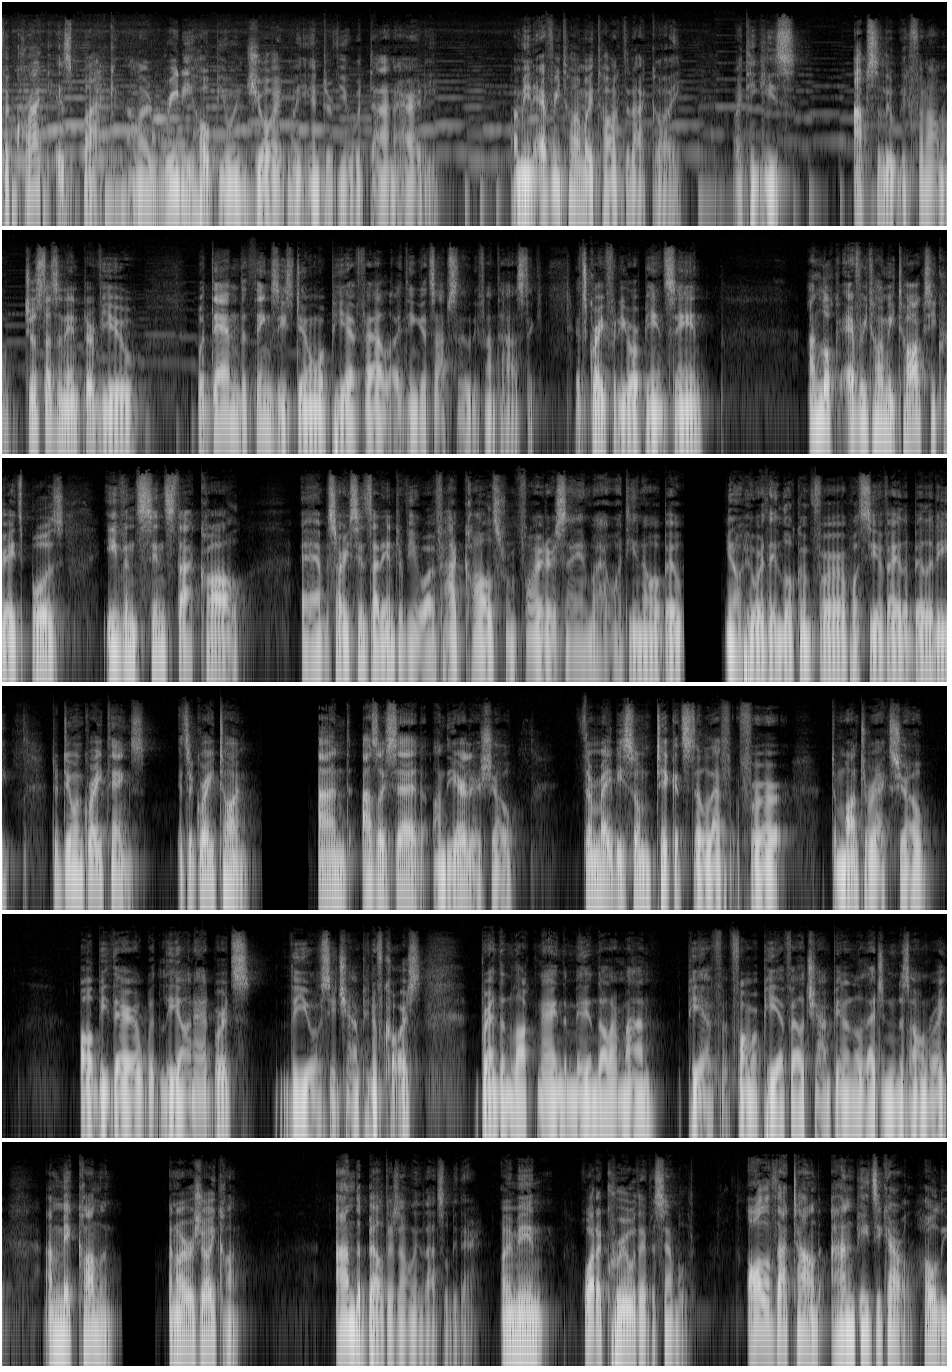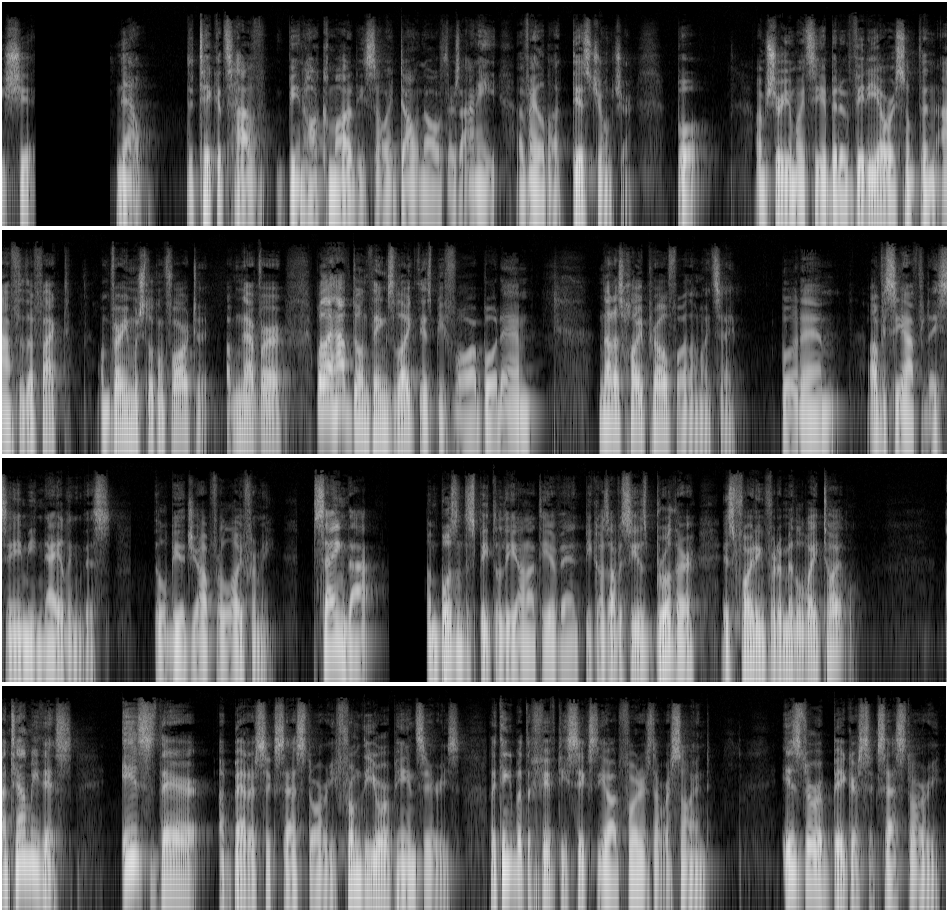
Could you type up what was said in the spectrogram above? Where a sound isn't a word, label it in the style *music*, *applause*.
The Craic is back, and I really hope you enjoyed my interview with Dan Hardy. I mean, every time I talk to that guy, I think he's absolutely phenomenal. Just as an interview, but then the things he's doing with PFL, I think it's absolutely fantastic. It's great for the European scene. And look, every time he talks, he creates buzz. Even since that call, um, sorry, since that interview, I've had calls from fighters saying, "Well, what do you know about? You know, who are they looking for? What's the availability?" They're doing great things. It's a great time. And as I said on the earlier show, there may be some tickets still left for the Montirex show. I'll be there with Leon Edwards, the UFC champion, *laughs* of course, Brendan Loughnane, the Million Dollar Man, PF, former PFL champion and a legend in his own right, and Mick Conlan, an Irish icon. And the Belters Only lads will be there. I mean, what a crew they've assembled. All of that talent and Pete Carroll. Holy shit. Now, the tickets have been hot commodities, so I don't know if there's any available at this juncture. But I'm sure you might see a bit of video or something after the fact. I'm very much looking forward to it. I've never, well, I have done things like this before, but um, not as high profile, I might say. But um, obviously, after they see me nailing this, it'll be a job for life for me. Saying that, I'm buzzing to speak to Leon at the event because obviously his brother is fighting for the middleweight title. And tell me this is there a better success story from the European series? Like, think about the 50, 60 odd fighters that were signed. Is there a bigger success story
